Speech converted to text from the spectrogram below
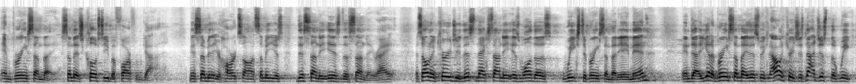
and bring somebody, somebody that's close to you but far from God. I mean, somebody that your heart's on, somebody just, this Sunday is the Sunday, right? And so I want to encourage you, this next Sunday is one of those weeks to bring somebody, amen? And uh, you got to bring somebody this week. And I want to encourage you, it's not just the week,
